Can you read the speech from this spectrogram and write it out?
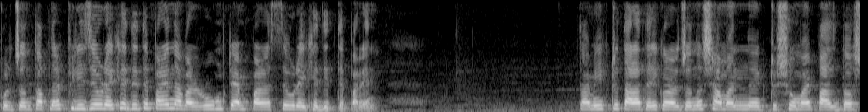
পর্যন্ত আপনারা ফ্রিজেও রেখে দিতে পারেন, আবার রুম টেম্পারেচারেও রেখে দিতে পারেন। তো আমি একটু তাড়াতাড়ি করার জন্য সামান্য একটু সময়, পাঁচ দশ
